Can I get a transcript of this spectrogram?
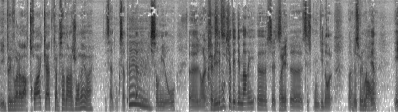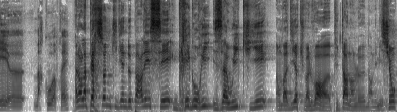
Il peut y en avoir 3, 4 comme ça dans la journée, ouais. C'est ça, donc ça peut faire des 800 000 euros dans la C'est vous qui avez démarré, c'est ce qu'on dit dans, dans le documentaire et euh, Marco après. Alors la personne qui vient de parler, c'est Grégory Zawi, qui est, on va dire, tu vas le voir euh, plus tard dans l'émission, dans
